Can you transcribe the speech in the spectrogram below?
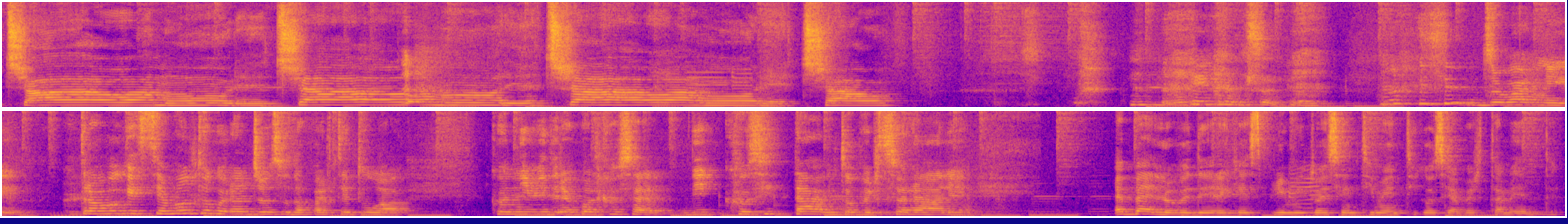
Ciao amore, ciao amore, ciao amore, ciao. Che canzone? Giovanni, trovo che sia molto coraggioso da parte tua condividere qualcosa di così tanto personale. È bello vedere che esprimi i tuoi sentimenti così apertamente.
